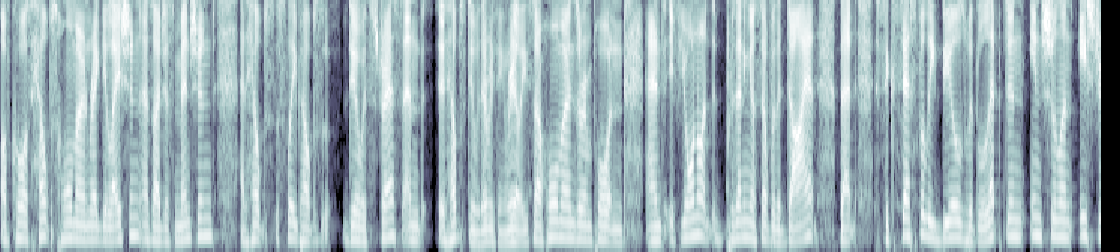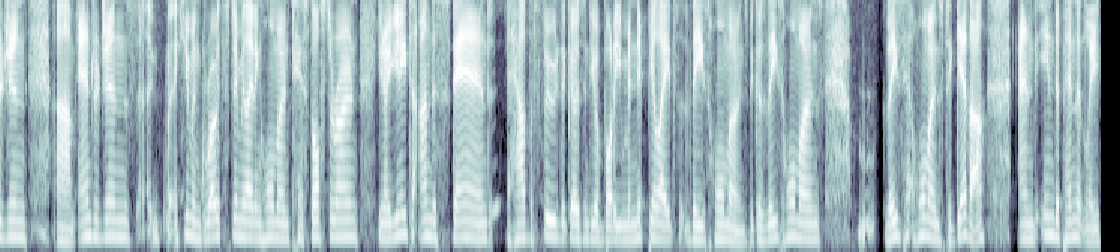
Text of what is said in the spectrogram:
of course, helps hormone regulation, as I just mentioned. It helps sleep, helps deal with stress, and it helps deal with everything, really. So, hormones are important. And if you're not presenting yourself with a diet that successfully deals with leptin, insulin, estrogen, um, androgens, uh, human growth stimulating hormone, testosterone, you know, you need to understand how the food that goes into your body manipulates these hormones because these hormones, these hormones together and independently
